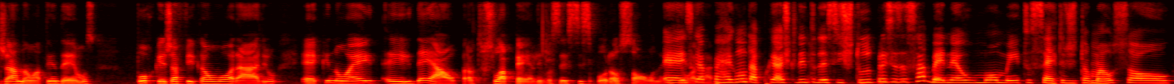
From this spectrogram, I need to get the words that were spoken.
já não atendemos, porque já fica um horário é, que não é, é ideal para sua pele, você se expor ao sol. Né, É isso que eu ia horário. perguntar, porque eu acho que dentro desse estudo precisa saber, né, o momento certo de tomar o sol,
